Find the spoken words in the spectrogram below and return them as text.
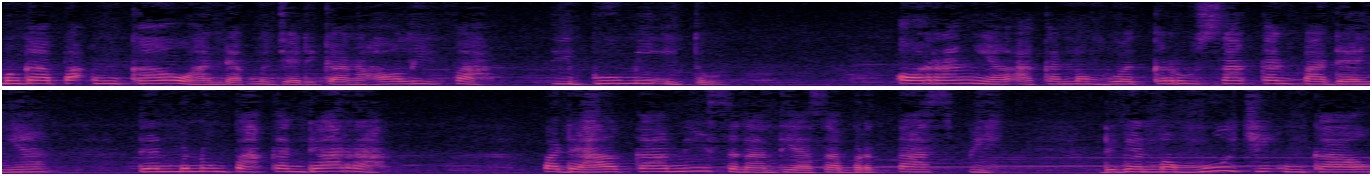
Mengapa engkau hendak menjadikan khalifah di bumi itu? Orang yang akan membuat kerusakan padanya dan menumpahkan darah. Padahal kami senantiasa bertasbih dengan memuji engkau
